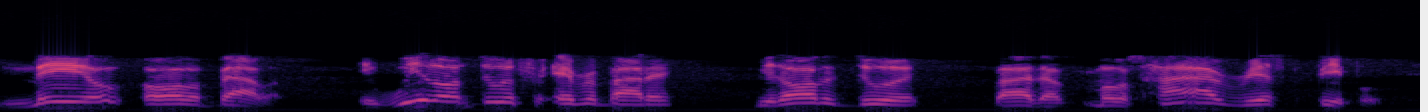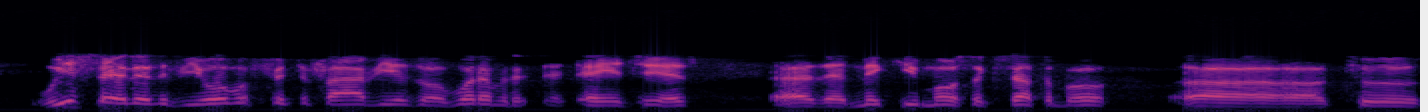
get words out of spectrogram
mail or a ballot. If we don't do it for everybody, we ought to do it by the most high risk people. We say that if you're over 55 years old, whatever the age is, uh, that make you most accessible uh, to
